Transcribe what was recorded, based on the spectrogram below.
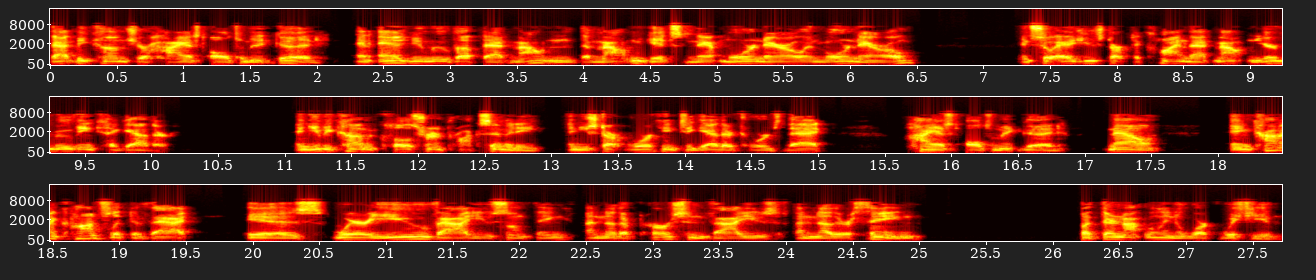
that becomes your highest ultimate good. And as you move up that mountain, the mountain gets na- more narrow and more narrow. And so as you start to climb that mountain, you're moving together and you become closer in proximity and you start working together towards that highest ultimate good. Now, in kind of conflict of that is where you value something, another person values another thing, but they're not willing to work with you.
